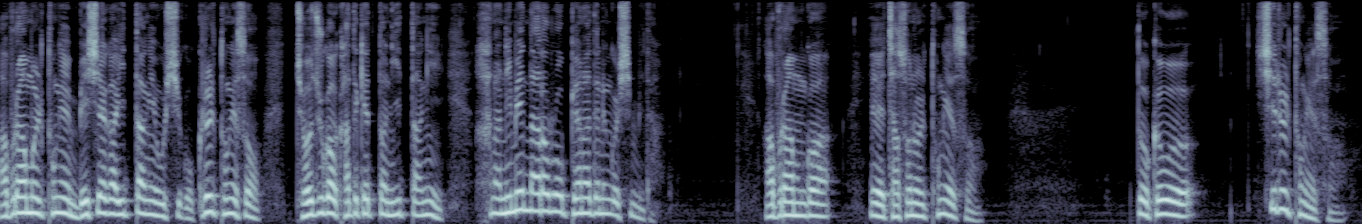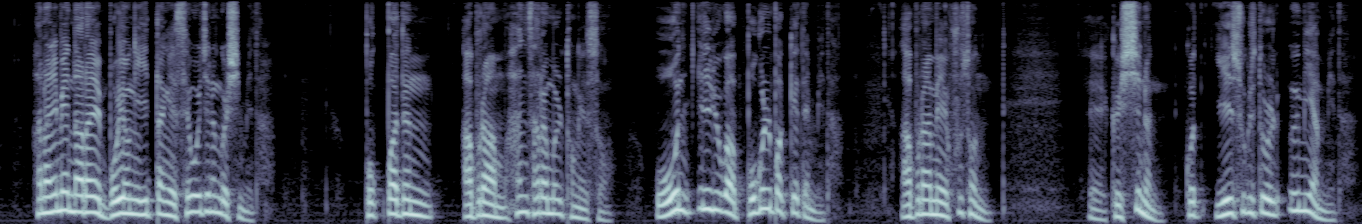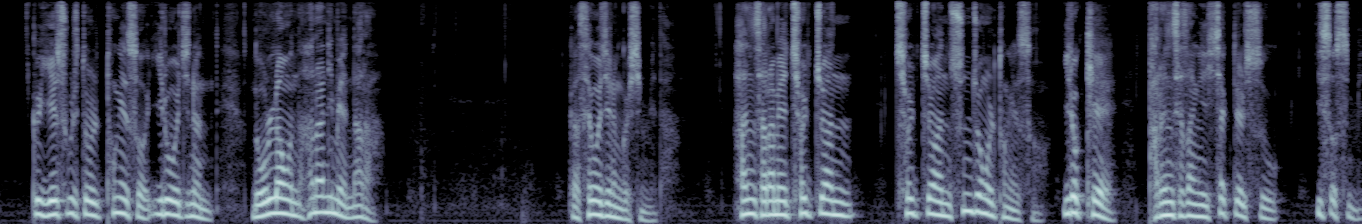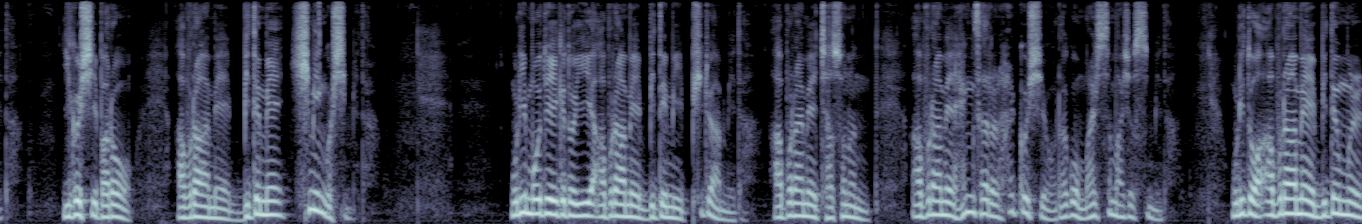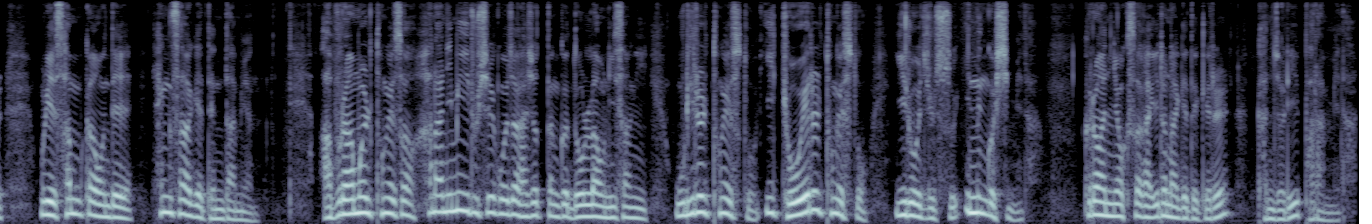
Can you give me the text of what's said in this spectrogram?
아브라함을 통해 메시아가 이 땅에 오시고 그를 통해서 저주가 가득했던 이 땅이 하나님의 나라로 변화되는 것입니다. 아브라함과의 자손을 통해서 또 그 씨를 통해서 하나님의 나라의 모형이 이 땅에 세워지는 것입니다. 복받은 아브라함 한 사람을 통해서 온 인류가 복을 받게 됩니다. 아브라함의 후손 그 씨는 곧 예수 그리스도를 의미합니다. 그 예수 그리스도를 통해서 이루어지는 놀라운 하나님의 나라가 세워지는 것입니다. 한 사람의 철저한 철저한 순종을 통해서 이렇게 다른 세상이 시작될 수 있었습니다. 이것이 바로 아브라함의 믿음의 힘인 것입니다. 우리 모두에게도 이 아브라함의 믿음이 필요합니다. 아브라함의 자손은 아브라함의 행사를 할 것이요 라고 말씀하셨습니다. 우리도 아브라함의 믿음을 우리 삶 가운데 행사하게 된다면 아브라함을 통해서 하나님이 이루시고자 하셨던 그 놀라운 이상이 우리를 통해서도 이 교회를 통해서도 이루어질 수 있는 것입니다. 그러한 역사가 일어나게 되기를 간절히 바랍니다.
